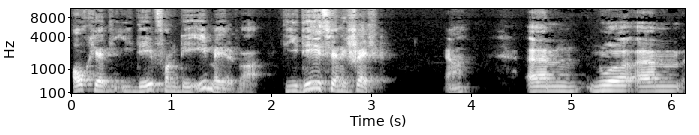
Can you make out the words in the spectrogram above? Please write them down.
auch ja die Idee von DE-Mail war die Idee ist ja nicht schlecht. Ja. Ähm, nur ähm,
